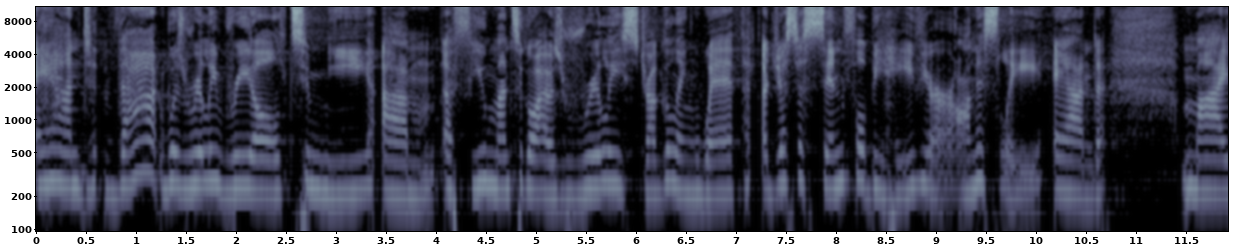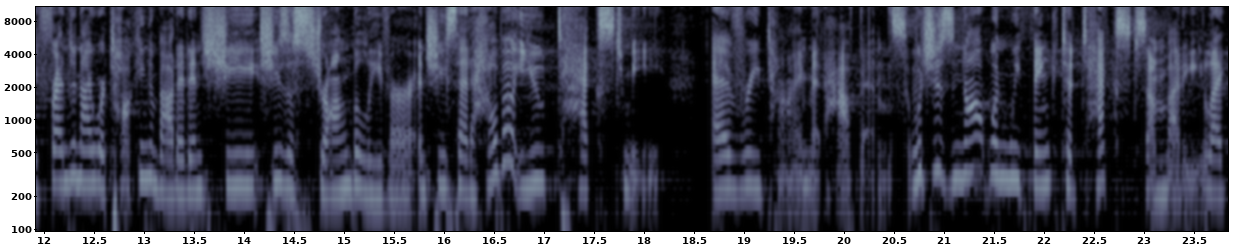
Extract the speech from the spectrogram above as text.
And that was really real to me. Um, a few months ago, I was really struggling with uh, just a sinful behavior, honestly. And my friend and I were talking about it, and she she's a strong believer, and she said, "How about you text me every time it happens?" Which is not when we think to text somebody like,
